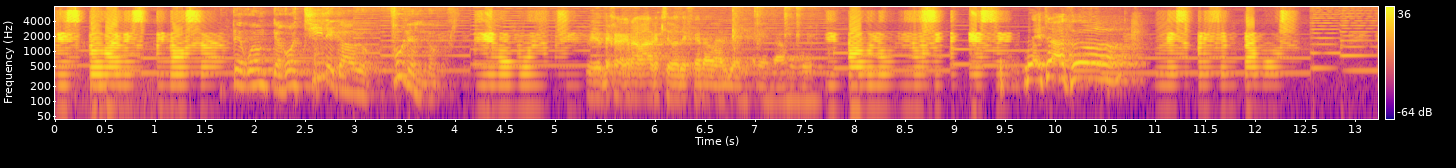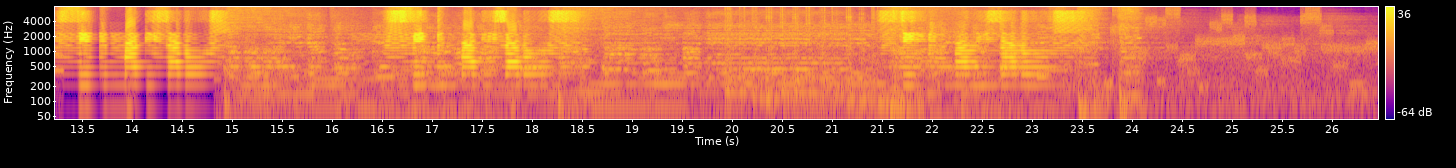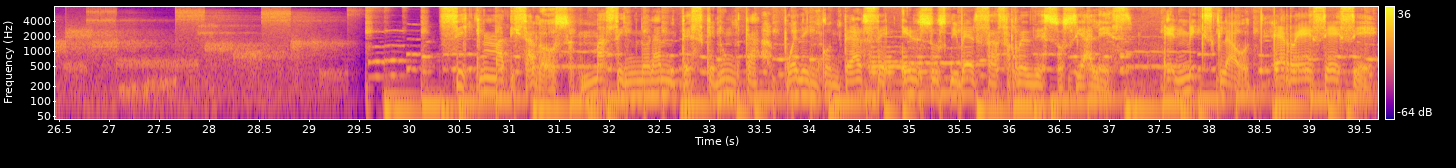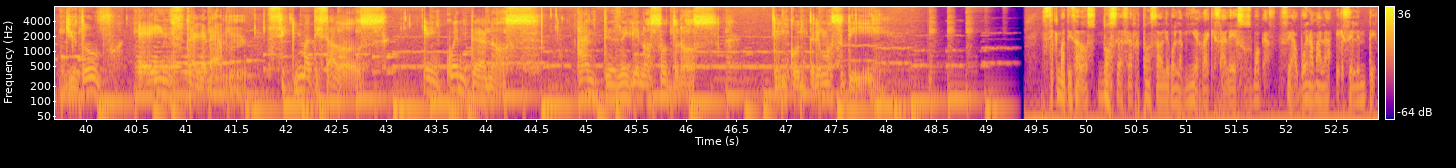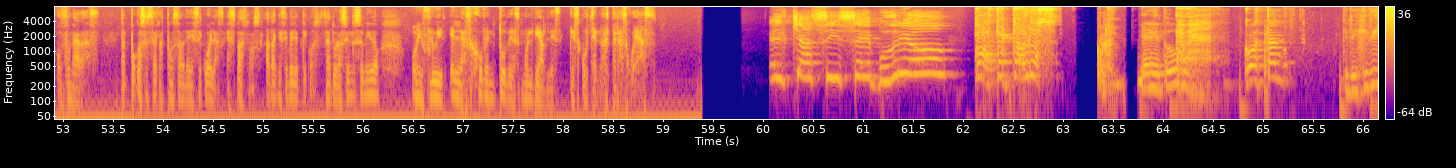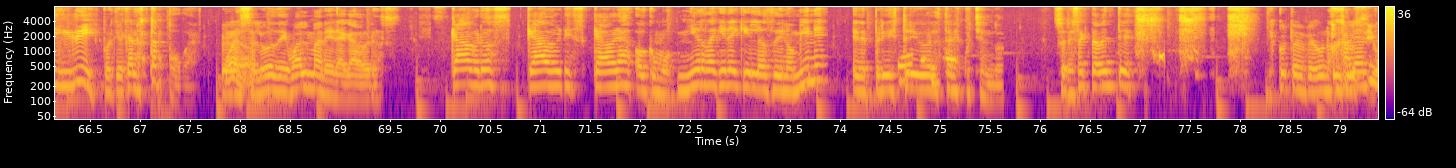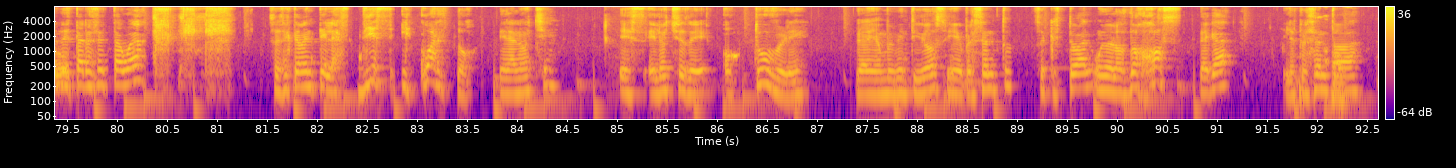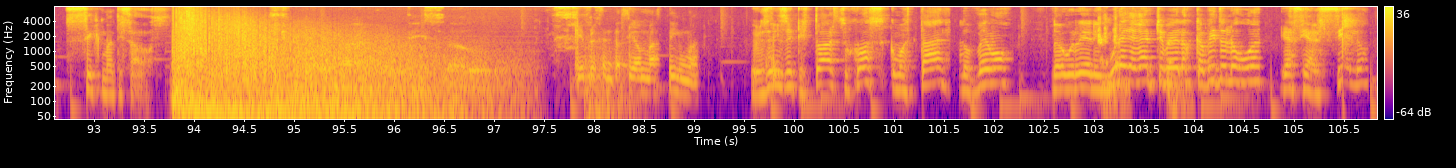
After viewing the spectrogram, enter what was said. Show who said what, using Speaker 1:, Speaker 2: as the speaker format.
Speaker 1: Cristóbal Espinosa,
Speaker 2: Este weón cagó Chile, cabrón. Fúnenlo.
Speaker 1: Diego Molchi
Speaker 3: Deja de grabar, che, deja de grabar, ya,
Speaker 1: y Pablo Music S.
Speaker 3: ¡Rechazo!
Speaker 1: Les presentamos Sigmatizados. Sigmatizados. Sigmatizados.
Speaker 4: Sigmatizados, más ignorantes que nunca, puede encontrarse en sus diversas redes sociales. En Mixcloud, RSS, YouTube e Instagram. Sigmatizados, encuéntranos antes de que nosotros te encontremos a ti.
Speaker 5: Sigmatizados no se hace responsable por la mierda que sale de sus bocas, sea buena, mala, excelente o funadas. Tampoco se hace responsable de secuelas, espasmos, ataques epilépticos, saturación de sonido o influir en las juventudes moldeables que escuchan nuestras weas.
Speaker 6: El chasis se pudrió.
Speaker 2: ¿Cómo están, cabros?
Speaker 3: Bien, ¿y tú?
Speaker 2: ¿Cómo están? Gris, gris, gris, porque acá no están, po, weón. Pero los saludo de igual manera, cabros. Cabros, cabres, cabras, o como mierda quiere que los denomine en el periodo histórico que lo están escuchando. Son exactamente. Disculpen, me pegó unos jales antes de estar en esta weá. Son exactamente las 10 y cuarto de la noche. Es el 8 de octubre del año 2022 y me presento. Soy Cristóbal, uno de los dos hosts de acá. Y les presento a Sigmatizados.
Speaker 3: ¿Qué presentación más stigma?
Speaker 2: Me presento, soy Cristóbal, su host. ¿Cómo están? Nos vemos. No ha ocurrido ninguna cagada entre medio de los capítulos, weón. Gracias al cielo.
